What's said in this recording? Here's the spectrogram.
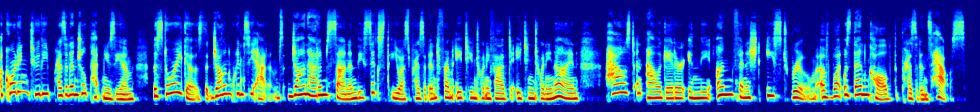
According to the Presidential Pet Museum, the story goes that John Quincy Adams, John Adams' son and the sixth U.S. president from 1825 to 1829, housed an alligator in the unfinished East Room of what was then called the President's House.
